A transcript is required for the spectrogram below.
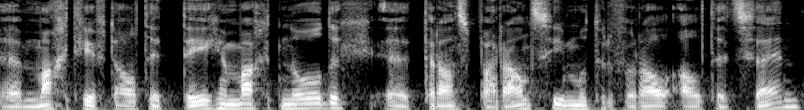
Uh, macht heeft altijd tegenmacht nodig. Uh, transparantie moet er vooral altijd zijn.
